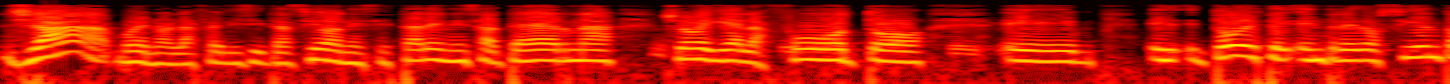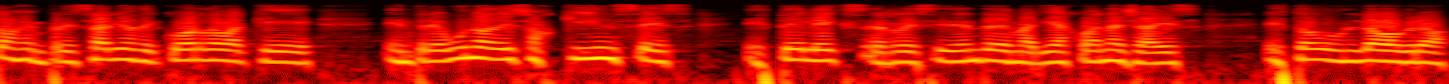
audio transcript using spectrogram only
Ya, bueno, las felicitaciones, estar en esa terna, yo veía la foto, eh, eh, todo este, entre 200 empresarios de Córdoba que entre uno de esos 15 esté el ex residente de María Juana ya es, es todo un logro.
